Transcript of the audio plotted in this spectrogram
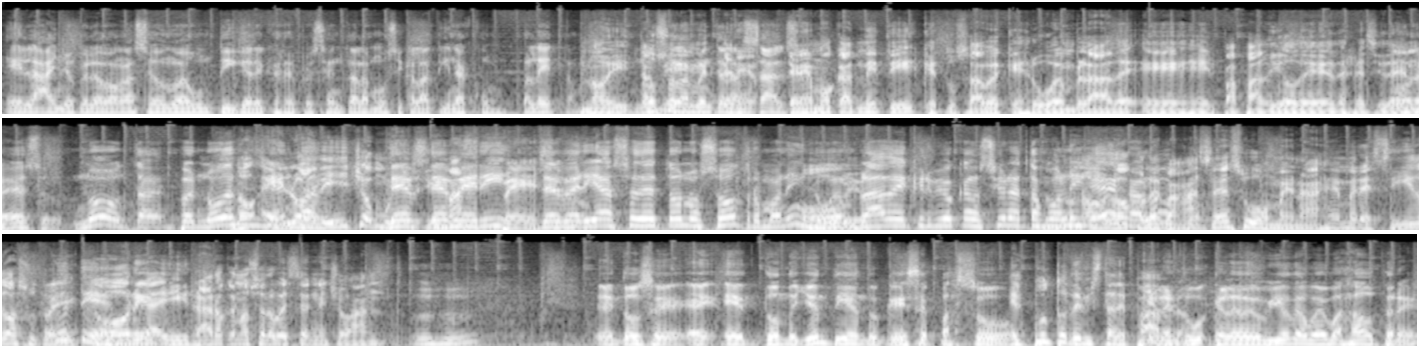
el año que le van a hacer honor a un tigre que representa la música latina completa? No, y no solamente la salsa. Tenemos que admitir que tú sabes que Rubén Blades es el papadío de, de Residente. Por eso. No, pero no de No, él lo ha dicho muchísimas veces, Debería ser de todos nosotros, manín. Obvio. Rubén Blades escribió canciones hasta No, Juan no, no, loco, le van a hacer su homenaje merecido a su trayectoria y raro que no se lo hubiesen hecho antes. Entonces, eh, eh, donde yo entiendo que ese pasó, El punto de vista de que le, Pablo. tuvo- que le debió de haber bajado tres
